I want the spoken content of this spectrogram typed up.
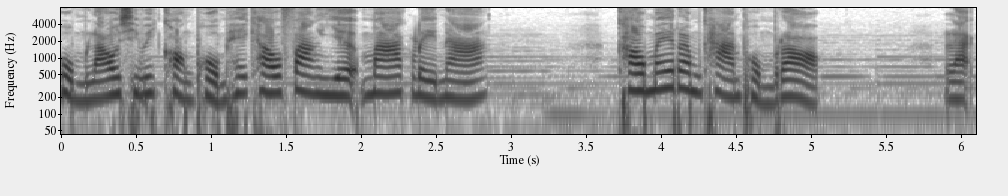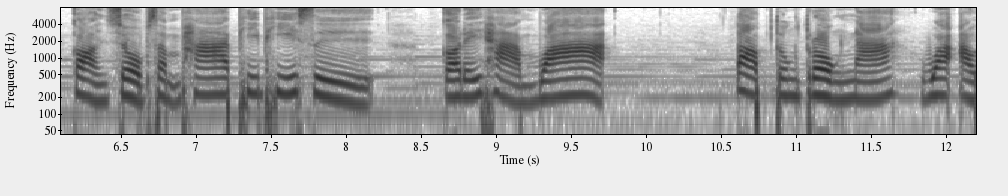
ผมเล่าชีวิตของผมให้เขาฟังเยอะมากเลยนะ เขาไม่รำคาญผมหรอก และก่อนจบสัมภาษณ์พี่ๆสื่อ ก็ได้ถามว่า ตอบตรงๆนะ ว่าเอา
